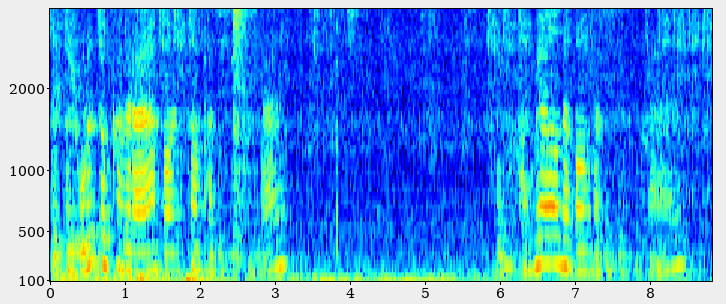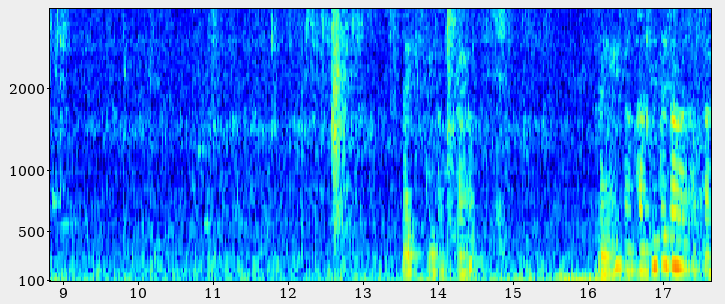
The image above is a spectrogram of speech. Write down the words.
네, 저희 오른쪽 카메라 한번 시선 봐주시겠습니다. 네, 정면 한번 봐주시겠습니다. 네, 되셨을까요? 네, 그럼 잠시 퇴장하셨다가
